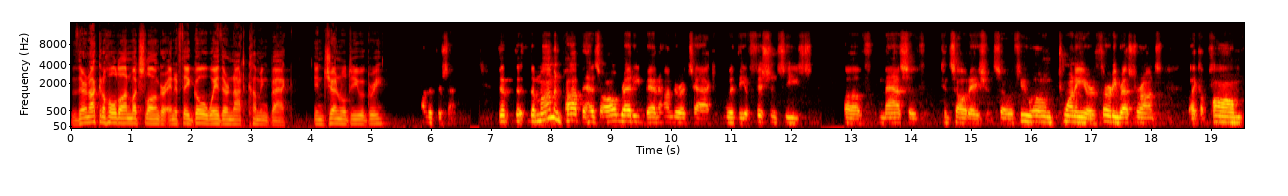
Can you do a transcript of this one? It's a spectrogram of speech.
they're not going to hold on much longer, and if they go away, they're not coming back. In general, do you agree? 100%. The, the, the mom and pop has already been under attack with the efficiencies of massive consolidation. So if you own 20 or 30 restaurants like a Palm,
